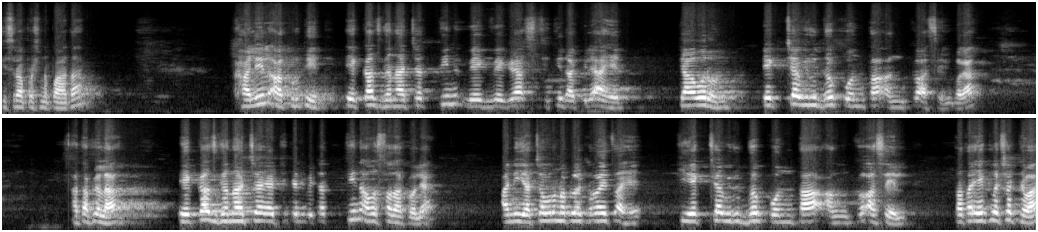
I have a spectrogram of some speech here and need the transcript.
तिसरा प्रश्न पाहता. खालील आकृतीत एकाच घनाच्या तीन वेगवेगळ्या स्थिती दाखवल्या आहेत. त्यावरून एकच्या विरुद्ध कोणता अंक असेल? बघा. आता आपल्याला एकाच घनाच्या या ठिकाणी बेटा तीन अवस्था दाखवल्या. आणि याच्यावरून आपल्याला ठरवायचं आहे की एकच्या विरुद्ध कोणता अंक असेल? तर आता एक लक्षात ठेवा.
